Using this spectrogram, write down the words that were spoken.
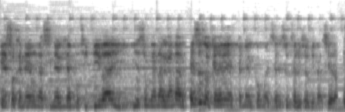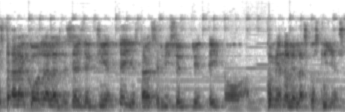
eso genera una sinergia positiva y, es un ganar-ganar. Eso es lo que debe tener como esencia un servicio financiero. Estar acorde a las necesidades del cliente y estar al servicio del cliente y no comiéndole las costillas.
